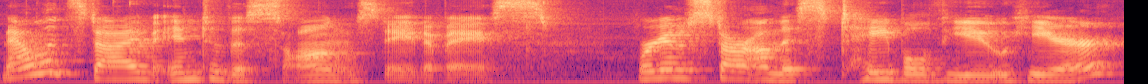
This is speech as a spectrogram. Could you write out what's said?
Now let's dive into the songs database. We're going to start on this table view here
